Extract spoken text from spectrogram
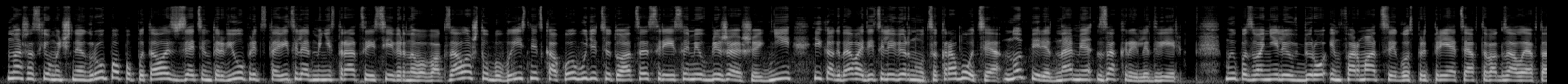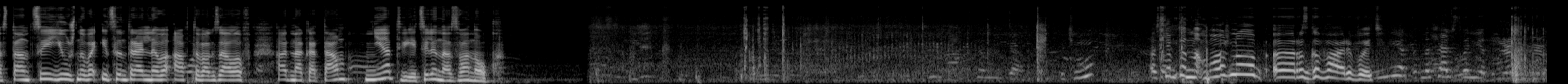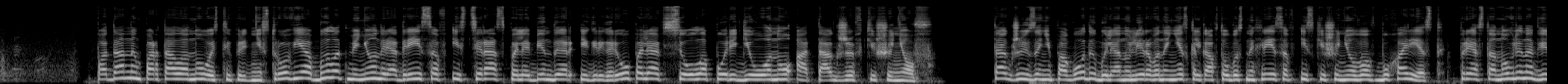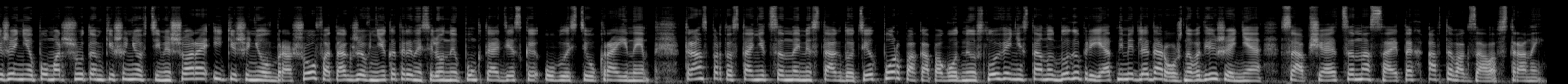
Наша съемочная группа попыталась взять интервью у представителя администрации Северного вокзала, чтобы выяснить, какой будет ситуация с рейсами в ближайшие дни и когда водители вернутся к работе. Но перед нами закрыли дверь. Мы позвонили в Бюро информации госпредприятия автовокзала и автостанции Южного и Центрального автовокзалов. Однако там не ответили на звонок. Почему? А с кем-то можно э, разговаривать? Нет, начальства нет. По данным портала «Новости Приднестровья», был отменен ряд рейсов из Тирасполя, Бендер и Григориополя в села по региону, а также в Кишинев. Также из-за непогоды были аннулированы несколько автобусных рейсов из Кишинева в Бухарест. Приостановлено движение по маршрутам Кишинев-Тимишара и Кишинев-Брашов, а также в некоторые населенные пункты Одесской области Украины. Транспорт останется на местах до тех пор, пока погодные условия не станут благоприятными для дорожного движения, сообщается на сайтах автовокзалов страны.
